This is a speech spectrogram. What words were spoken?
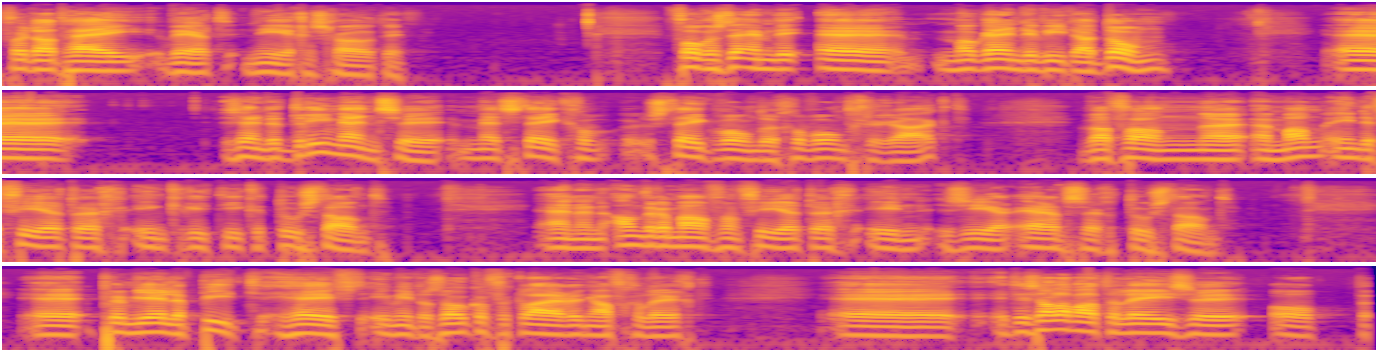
voordat hij werd neergeschoten. Volgens de MD, Mogain de Adom zijn er drie mensen met steek, steekwonden gewond geraakt. Waarvan uh, een man in de 40 in kritieke toestand. En een andere man van 40 in zeer ernstige toestand. Uh, premier Lapid heeft inmiddels ook een verklaring afgelegd. Uh, het is allemaal te lezen op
